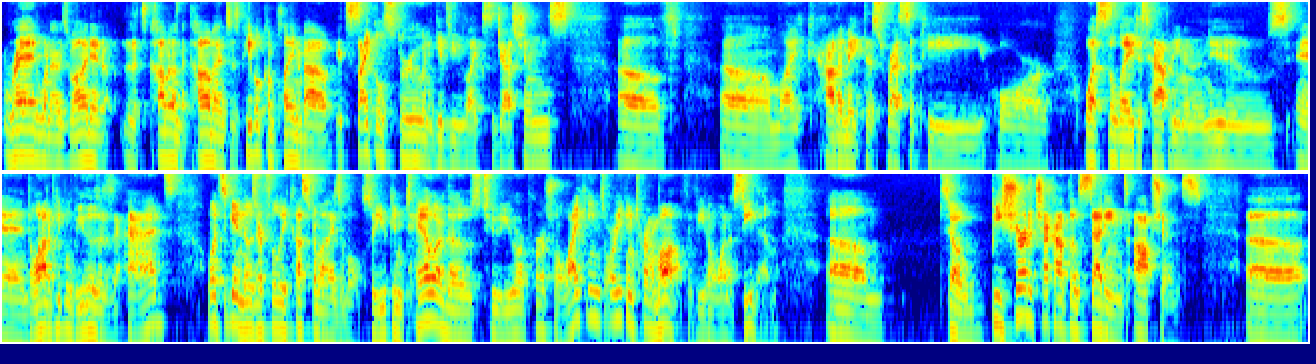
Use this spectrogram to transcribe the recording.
read when I was buying it that's common on the comments is people complain about it cycles through and it gives you like suggestions of um, like how to make this recipe or what's the latest happening in the news. And a lot of people view those as ads. Once again, those are fully customizable. So you can tailor those to your personal likings or you can turn them off if you don't want to see them. Um, so be sure to check out those settings options. Uh,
